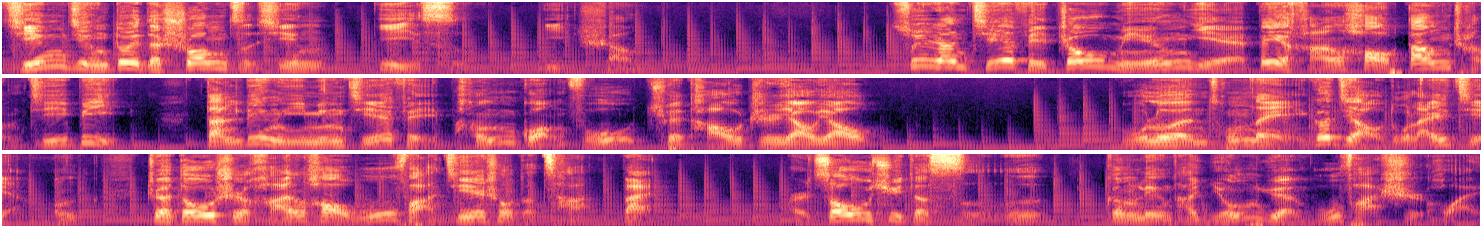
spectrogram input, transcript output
刑警队的双子星一死一伤。虽然劫匪周明也被韩浩当场击毙。但另一名劫匪彭广福却逃之夭夭。无论从哪个角度来讲，这都是韩浩无法接受的惨败，而邹旭的死更令他永远无法释怀。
